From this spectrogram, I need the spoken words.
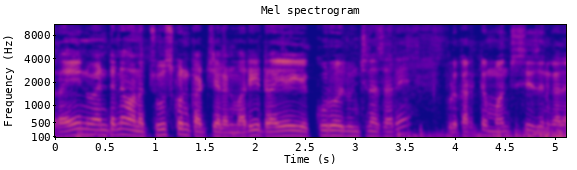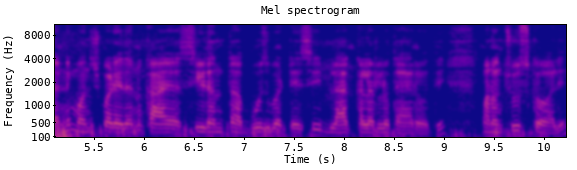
డ్రై అయిన వెంటనే మనం చూసుకొని కట్ చేయాలండి. మరి డ్రై అయ్యి ఎక్కువ రోజులు ఉంచినా సరే ఇప్పుడు కరెక్ట్ మంచు సీజన్ కదండి. మంచు పడేదాన్ని కాయ సీడ్ అంతా బూజు పట్టేసి బ్లాక్ కలర్లో తయారవుతాయి. మనం చూసుకోవాలి.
